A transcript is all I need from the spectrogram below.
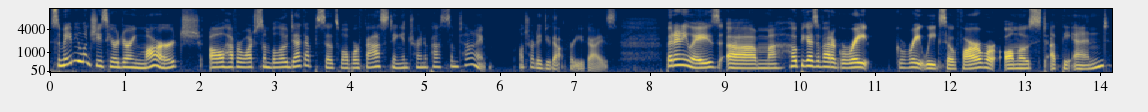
So maybe when she's here during March, I'll have her watch some below deck episodes while we're fasting and trying to pass some time. I'll try to do that for you guys. But anyways, um hope you guys have had a great great week so far. We're almost at the end.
